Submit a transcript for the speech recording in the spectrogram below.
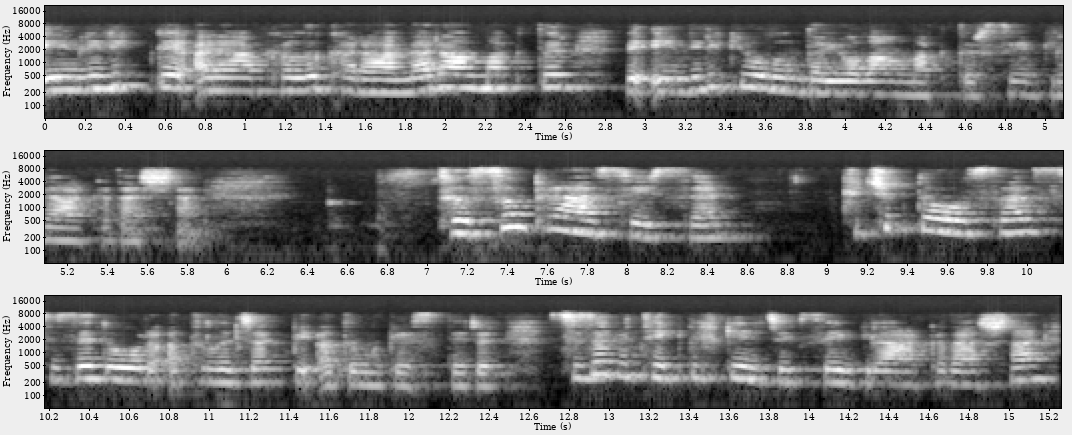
evlilikle alakalı kararlar almaktır ve evlilik yolunda yol almaktır sevgili arkadaşlar. Tılsım prensi ise küçük de olsa size doğru atılacak bir adımı gösterir. Size bir teklif gelecek sevgili arkadaşlar.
